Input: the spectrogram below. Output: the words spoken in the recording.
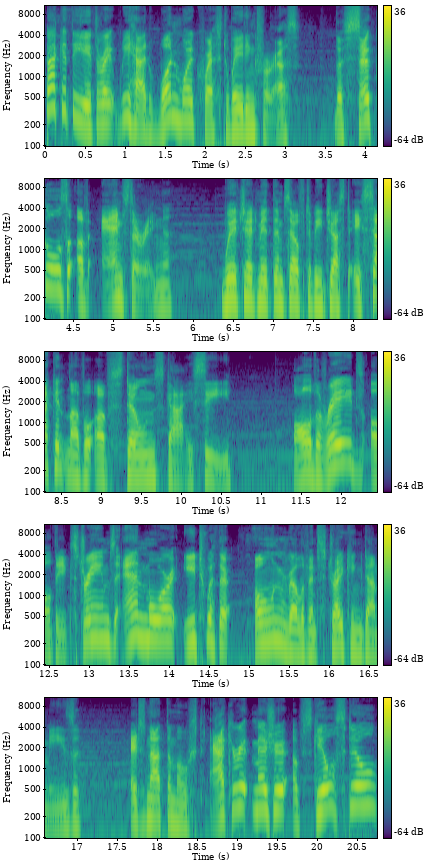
Back at the Aetheryte, we had one more quest waiting for us, the Circles of Answering, which admit themselves to be just a second level of Stone Sky Sea. All the raids, all the extremes, and more, each with their own relevant striking dummies. It's not the most accurate measure of skill still,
